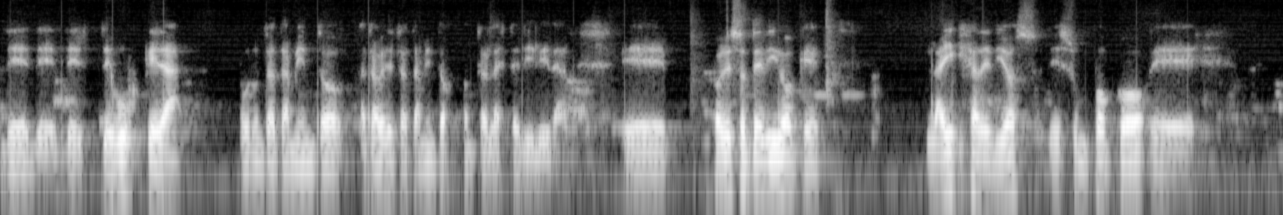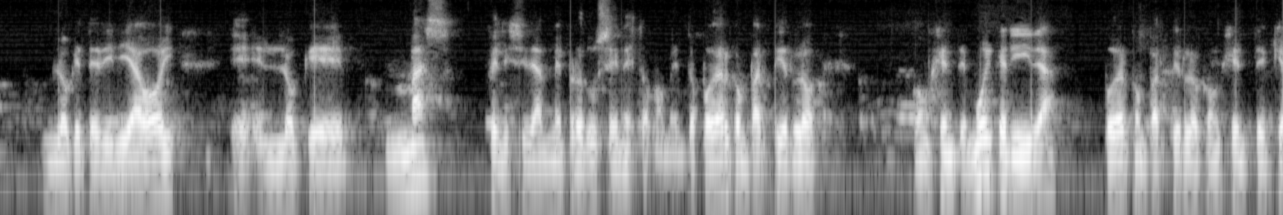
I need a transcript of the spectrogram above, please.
de, búsqueda por un tratamiento, a través de tratamientos contra la esterilidad. Eh, por eso te digo que la hija de Dios es un poco eh, lo que te diría hoy, lo que más felicidad me produce en estos momentos, poder compartirlo con gente muy querida, poder compartirlo con gente que,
